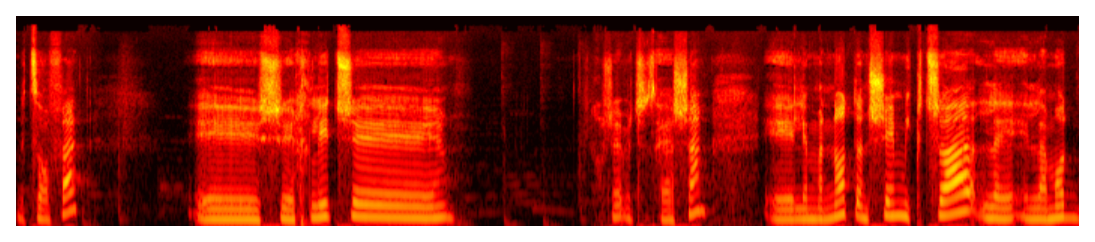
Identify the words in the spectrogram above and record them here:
בצרפת, שהחליט ש... אני חושבת שזה היה שם, למנות אנשי מקצוע לעמוד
